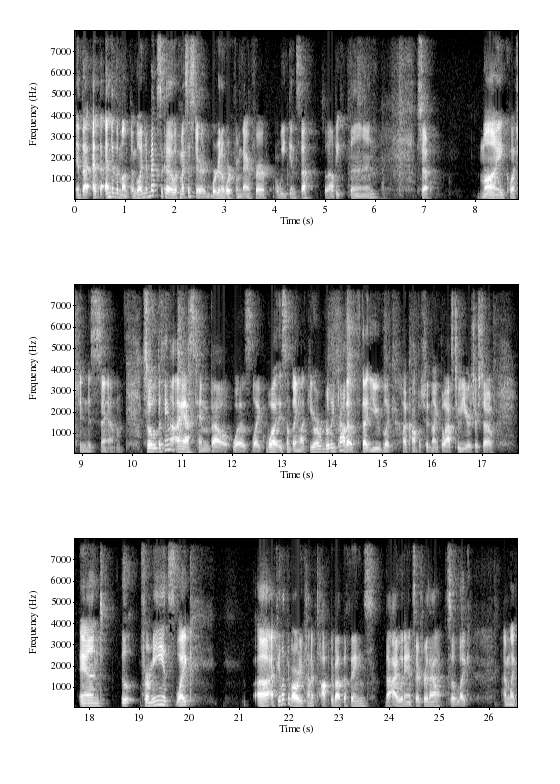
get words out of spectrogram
at the, at the end of the month, I'm going to Mexico with my sister, and we're gonna work from there for a week and stuff. So that'll be fun. So, my question to Sam. So the thing that I asked him about was like, what is something like you're really proud of that you've like accomplished in like the last two years or so? And uh, for me, it's like, uh, I feel like I've already kind of talked about the things that I would answer for that. So like, I'm like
